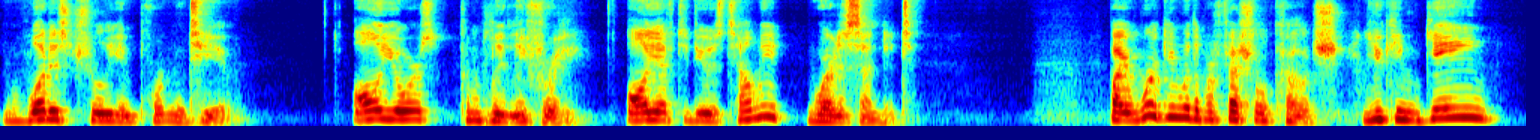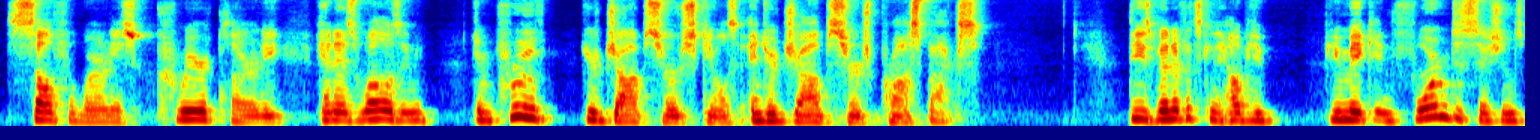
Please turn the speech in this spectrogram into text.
what is truly important to you. All yours, completely free. All you have to do is tell me where to send it. By working with a professional coach, you can gain self awareness, career clarity, and as well as in- improve your job search skills and your job search prospects. These benefits can help you, you make informed decisions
